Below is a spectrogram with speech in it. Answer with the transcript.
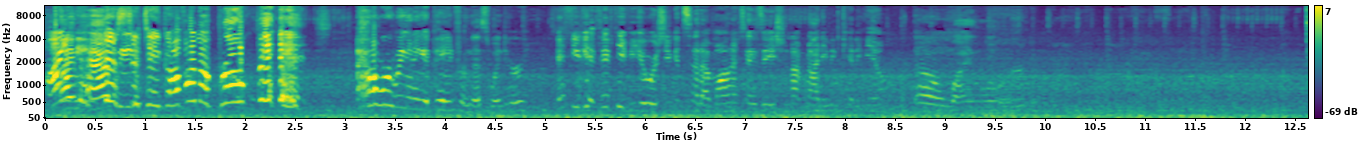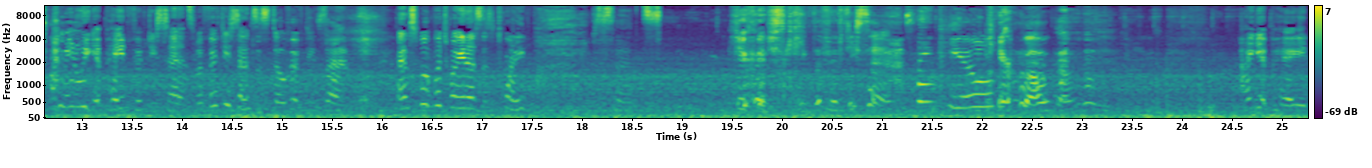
I I'm need happy. this to take off. I'm a broke bitch. How are we gonna get paid from this Wynter? If you get 50 viewers, you can set up monetization. I'm not even kidding you. Oh my lord. I mean, we get paid 50 cents, but 50 cents is still 50 cents, and split between us is 25 cents. You could just keep the fifty cents. Thank you. You're welcome. I get paid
